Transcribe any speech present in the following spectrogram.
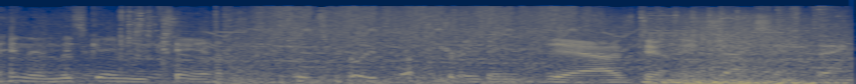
and in this game you can't. It's really frustrating. Yeah, I was doing the exact same thing.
